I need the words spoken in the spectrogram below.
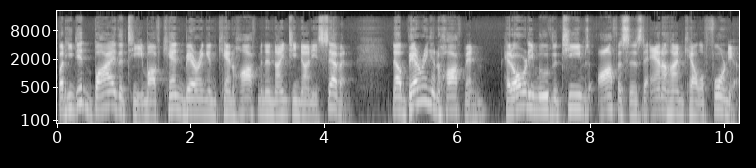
but he did buy the team off Ken Behring and Ken Hofmann in 1997. Now, Behring and Hofmann had already moved the team's offices to Anaheim, California.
